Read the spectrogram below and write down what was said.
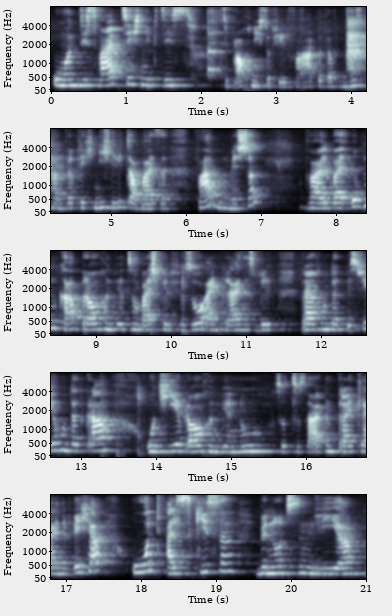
Und die Swipe-Technik, die, die braucht nicht so viel Farbe. Da muss man wirklich nicht literweise Farben mischen. Weil bei Open Cup brauchen wir zum Beispiel für so ein kleines Bild 300 bis 400 Gramm. Und hier brauchen wir nur sozusagen drei kleine Becher. Und als Kissen benutzen wir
